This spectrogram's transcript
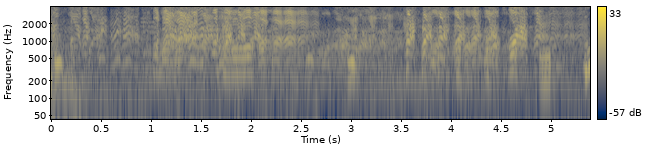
Hahaha. Eh,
